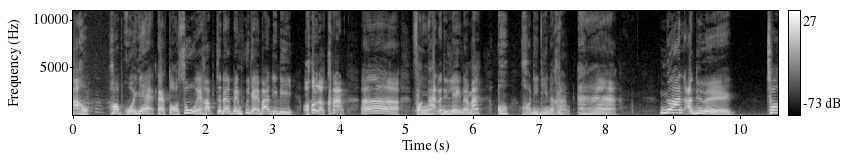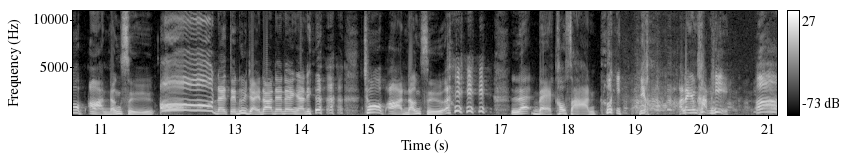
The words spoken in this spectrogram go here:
เอาครอบครัวแย่แต่ต่อสู้ไงครับ จะได้เป็นผู้ใหญ่บ้านที่ดีอ๋อเหรอครับเออฟังงานอดิเรกหน่อยไหมโอ้ขอดีๆนะครับอ่างานอดิเรกชอบอ่านหนังสือโอ้ได้เต็นผู้ใหญ่ได้แน่ๆงานนี้ ชอบอ่านหนังสือ และแบกข้าวสารเฮ้ยเดี๋ยวอะไรกันครับพี่เออ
